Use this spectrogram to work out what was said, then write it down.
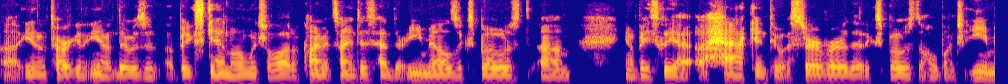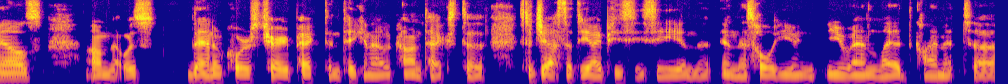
uh, you know, targeting. You know, there was a, a, big scandal in which a lot of climate scientists had their emails exposed. Um, you know, basically a, a, hack into a server that exposed a whole bunch of emails um, that was then, of course, cherry picked and taken out of context to suggest that the IPCC and the and this whole UN led climate uh,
